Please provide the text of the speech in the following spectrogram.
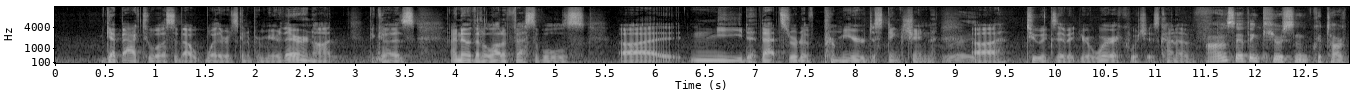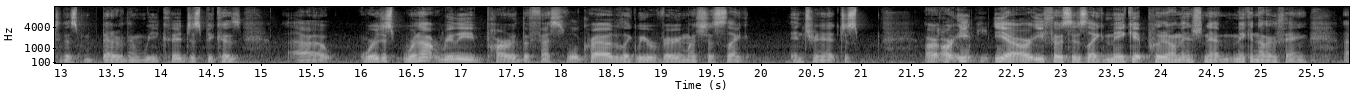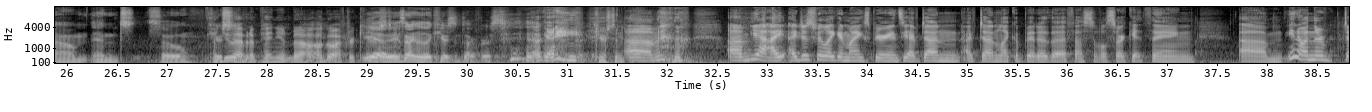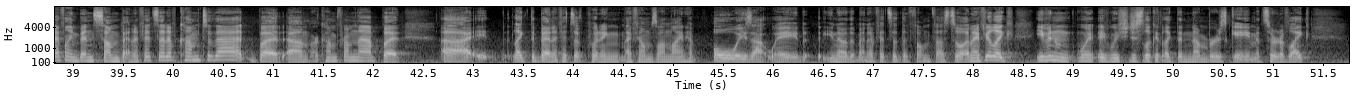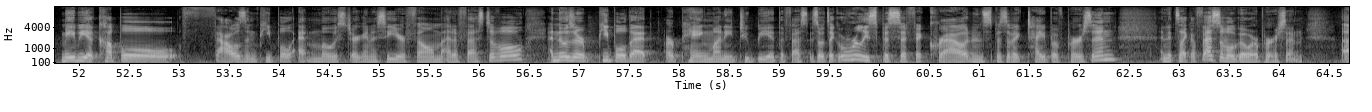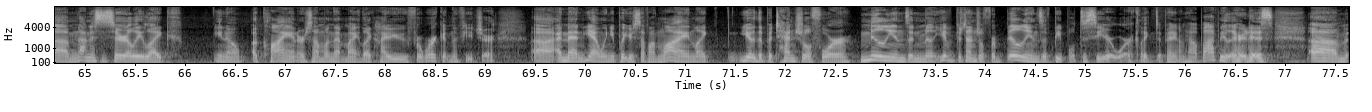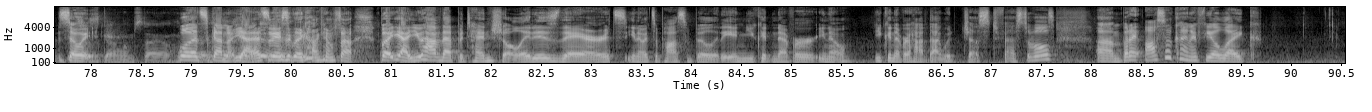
get back to us about whether it's gonna premiere there or not, because I know that a lot of festivals uh, need that sort of premier distinction Right. uh, to exhibit your work, which is kind of Honestly, I think Kirsten could talk to this better than we could, just because uh, we're just we're not really part of the festival crowd. Like we were very much just like internet, just our, our e- people. yeah, our ethos is like make it, put it on the internet, make another thing, um, and so I do have an opinion, but I'll, I'll go after Kirsten Yeah, exactly. Let Kirsten talk first. okay Kirsten. um, um, yeah, I, I just feel like in my experience, yeah, I've done I've done like a bit of the festival circuit thing, um, you know, and there've definitely been some benefits that have come to that, but um, or come from that, but uh, it, like the benefits of putting my films online have always outweighed, you know, the benefits of the film festival, and I feel like even when, we should just look at like the numbers game, it's sort of like maybe a couple thousand people at most are going to see your film at a festival. And those are people that are paying money to be at the festival so it's like a really specific crowd and specific type of person. And it's like a festival goer person. Um, not necessarily like you know a client or someone that might like hire you for work in the future uh, and then yeah when you put your stuff online like you have the potential for millions and millions you have potential for billions of people to see your work like depending on how popular it is um, so This it, is Gangnam style. well, that's of yeah, that's basically Gangnam Style. But yeah, you have that potential. It is there. It's you know, it's a possibility, and you could never you know, you can never have that with just festivals. Um, but I also kind of feel like.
